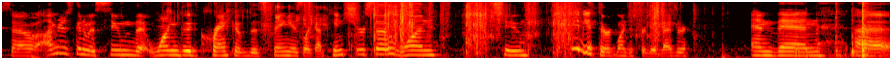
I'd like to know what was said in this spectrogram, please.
So I'm just going to assume that one good crank of this thing is like a pinch or so. One, two, maybe a third one just for good measure. And then uh,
